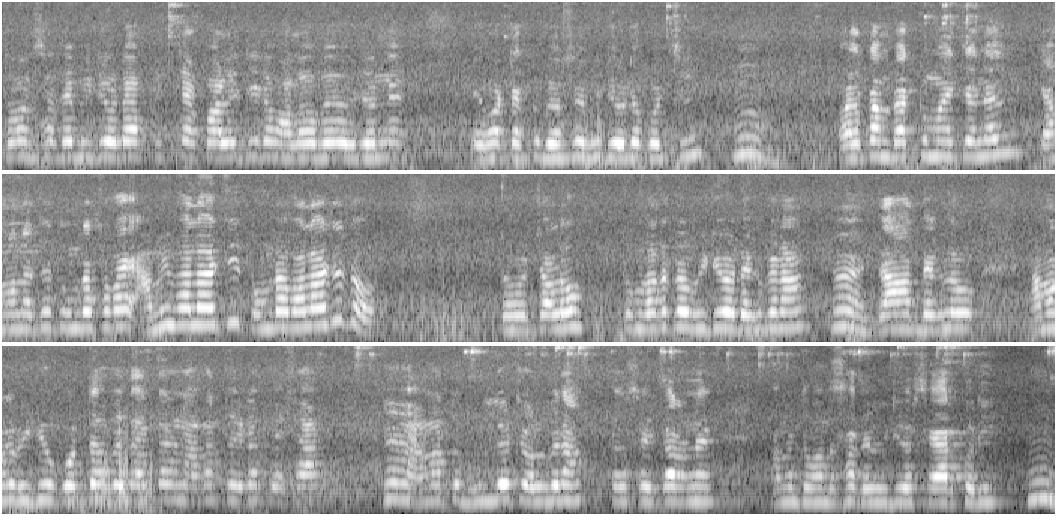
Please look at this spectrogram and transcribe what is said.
তোমার সাথে ভিডিওটা পিকচার কোয়ালিটিটা ভালো হবে, ওই জন্য এই ঘরটা একটু ব্যবসায় ভিডিওটা করছি। হুম welcome back to my channel কেমন আছো তোমরা সবাই? আমি ভালো আছি, তোমরা ভালো আছো তো? তো চলো, তোমরা তো কেউ ভিডিও দেখবে না। হ্যাঁ যা দেখলেও আমাকে ভিডিও করতে হবে, তার কারণ আমার তো এটা পেশা। হ্যাঁ আমার তো ভুললে চলবে না। তো সেই কারণে আমি তোমাদের সাথে ভিডিও শেয়ার করি। হুম,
